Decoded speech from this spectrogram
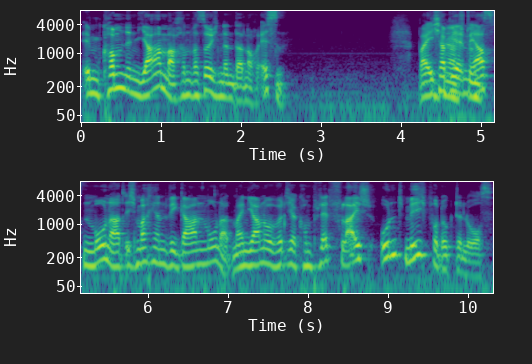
im kommenden Jahr machen, was soll ich denn dann da noch essen? Weil ich habe Ja, ja, im ersten Monat, ich mache ja einen veganen Monat. Mein Januar wird ja komplett Fleisch und Milchprodukte los.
